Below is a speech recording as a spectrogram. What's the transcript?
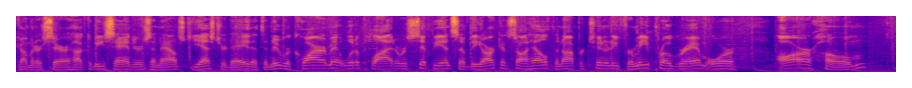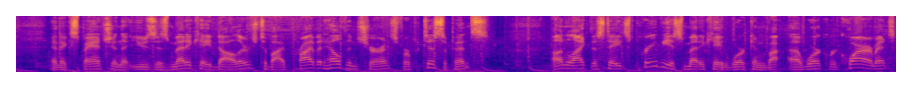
Governor Sarah Huckabee Sanders announced yesterday that the new requirement would apply to recipients of the Arkansas Health and Opportunity for Me program, or ARHOME, an expansion that uses Medicaid dollars to buy private health insurance for participants. Unlike the state's previous Medicaid work, envi- uh, work requirement,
